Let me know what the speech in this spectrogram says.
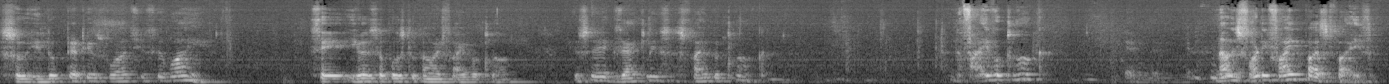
So he looked at his watch, he said, why? Say, you were supposed to come at 5 o'clock. He said, exactly, it's 5 o'clock. The 5 o'clock? Now it's 45 past 5.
